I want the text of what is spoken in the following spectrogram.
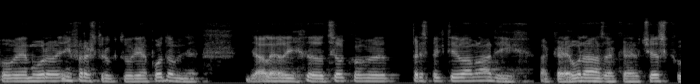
poviem, úroveň infraštruktúry a podobne. Ďalej e, celkové perspektíva mladých, aká je u nás, aká je v Česku.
